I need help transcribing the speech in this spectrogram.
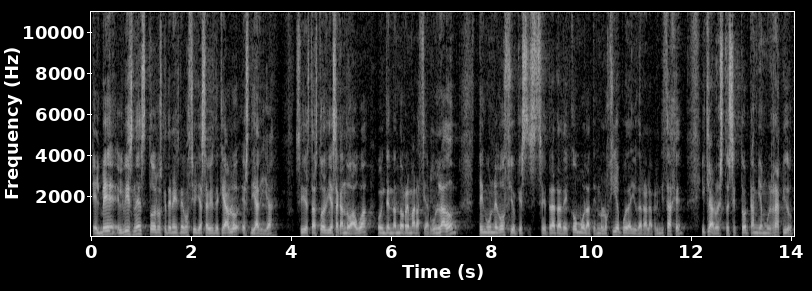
El B, el business, todos los que tenéis negocio ya sabéis de qué hablo, es día a día. Si Estás todo el día sacando agua o intentando remar hacia algún lado. Tengo un negocio que se trata de cómo la tecnología puede ayudar al aprendizaje. Y claro, este sector cambia muy rápido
